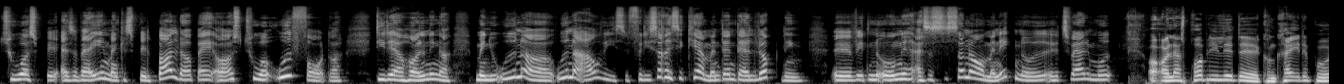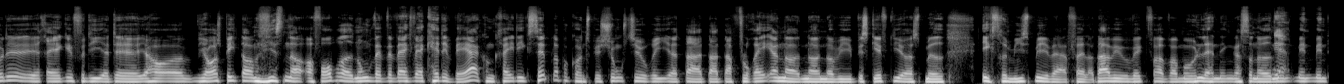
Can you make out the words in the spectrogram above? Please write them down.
ture altså være en, man kan spille bold op af, og også ture udfordre de der holdninger, men jo uden at, uden at afvise, fordi så risikerer man den der lukning øh, ved den unge. Altså så, så når man ikke noget øh, tværtimod. Og, og lad os prøve at blive lidt øh, konkrete på det, øh, Rikke, fordi at, øh, jeg har, vi har også bedt dig om lige sådan at, at forberede nogle, hvad, hvad, hvad, kan det være konkrete eksempler på konspirationsteorier, der, der, der florerer når, når, når vi beskæftiger os med ekstremisme i hvert fald, og der er vi jo væk fra, fra månlanding og sådan noget. Ja. Men, men,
